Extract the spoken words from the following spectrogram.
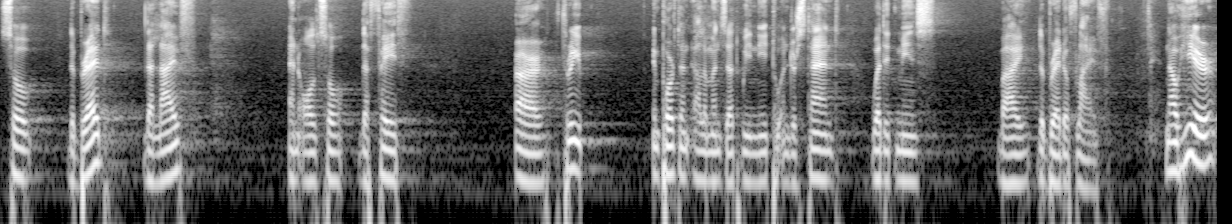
So the bread the life, and also the faith are three important elements that we need to understand what it means by the bread of life. Now, here,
